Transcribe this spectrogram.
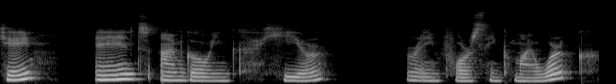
Okay, and I'm going here reinforcing my work.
